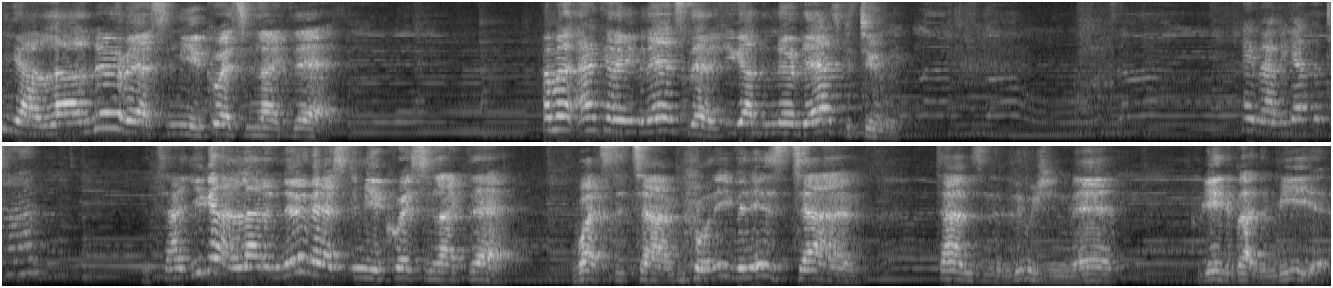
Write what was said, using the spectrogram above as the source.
You got a lot of nerve asking me a question like that. How, am I, how can I even answer that if you got the nerve to ask it to me? Hey, Bob, you got the time? The time, you got a lot of nerve asking me a question like that. What's the time? What even is time? Time's an illusion, man. Created by the media.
